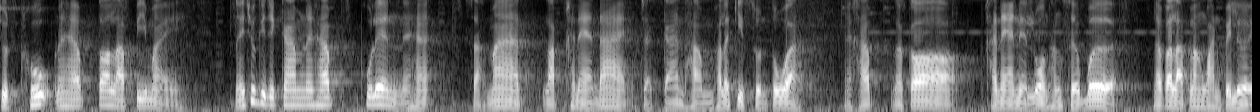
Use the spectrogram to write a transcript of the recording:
จุดพลุนะครับต้อนรับปีใหม่ ในช่วงกิจกรรมนะครับผู้เล่นนะฮะสามารถรับคะแนนได้จากการทำภารกิจส่วนตัวนะครับแล้วก็คะแนนเนี่ยรวมทั้งเซิร์ฟเวอร์แล้วก็รับรางวัลไปเลย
